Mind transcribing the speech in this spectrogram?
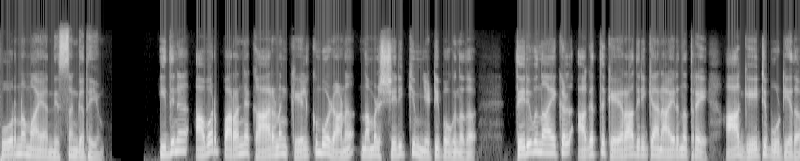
പൂർണമായ നിസ്സംഗതയും. ഇതിന് അവർ പറഞ്ഞ കാരണം കേൾക്കുമ്പോഴാണ് നമ്മൾ ശരിക്കും ഞെട്ടിപ്പോകുന്നത്. തെരുവുനായ്ക്കൾ അകത്ത് കയറാതിരിക്കാനായിരുന്നത്രേ ആ ഗേറ്റ് പൂട്ടിയത്.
